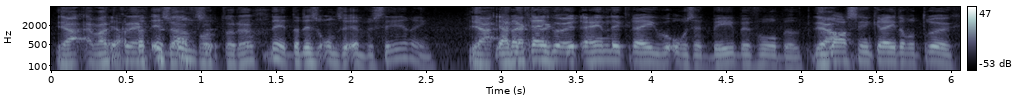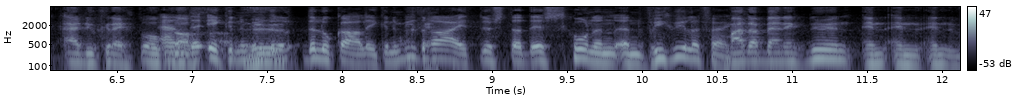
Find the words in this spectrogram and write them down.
Ja, en wat ja, krijgt u daarvoor onze, terug? Nee, dat is onze investering. Ja, ja dan, dan krijgen we uiteindelijk krijgen we OZB bijvoorbeeld. De belasting krijgen we terug. En u krijgt ook en nog de, economie, de, de, lokale economie okay. draait. Dus dat is gewoon een, een vliegwieleffect. Maar dan ben ik nu in, in, in, in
